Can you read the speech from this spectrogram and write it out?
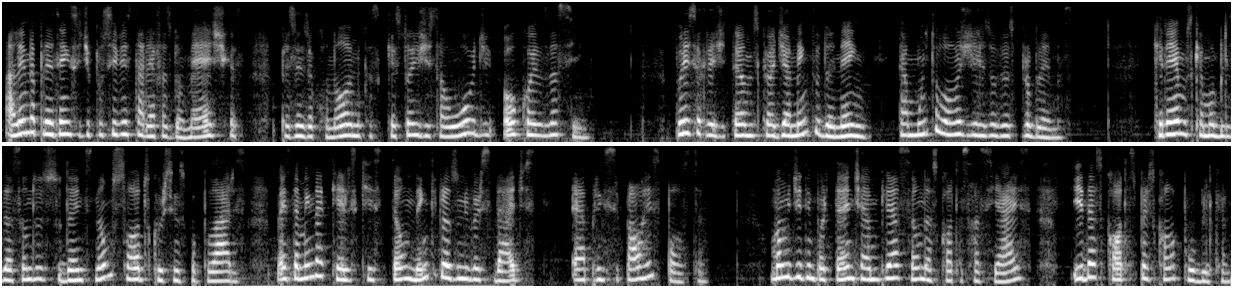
além da presença de possíveis tarefas domésticas, pressões econômicas, questões de saúde ou coisas assim. Por isso acreditamos que o adiamento do Enem está muito longe de resolver os problemas. Queremos que a mobilização dos estudantes, não só dos cursinhos populares, mas também daqueles que estão dentro das universidades, é a principal resposta. Uma medida importante é a ampliação das cotas raciais e das cotas para a escola pública.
